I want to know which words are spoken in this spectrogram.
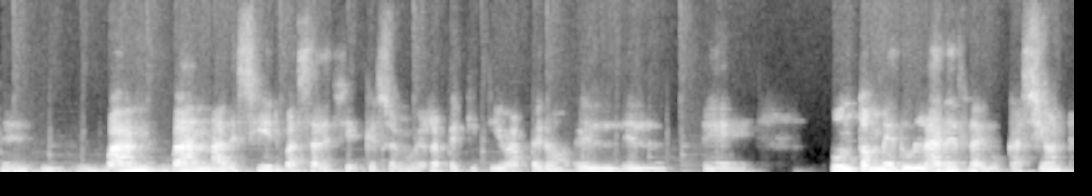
Eh, van, van a decir, vas a decir que soy muy repetitiva, pero el, el eh, punto medular es la educación.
